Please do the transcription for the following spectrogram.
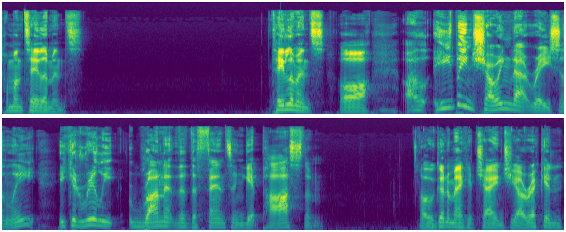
Come on, Tielemans. Tielemans. Oh, he's been showing that recently. He could really run at the defense and get past them. Oh, we're going to make a change here. I reckon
